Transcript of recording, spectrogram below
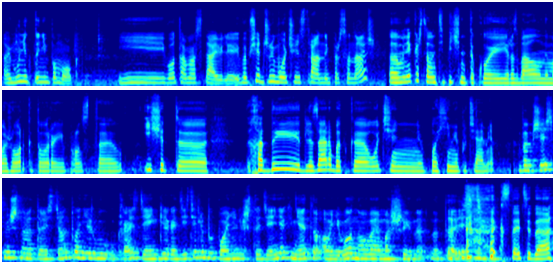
а ему никто не помог и его там оставили. И вообще Джим очень странный персонаж. Э, мне кажется, он типичный такой разбалованный мажор, который просто ищет э, ходы для заработка очень плохими путями. Вообще смешно, то есть он планировал украсть деньги, родители бы поняли, что денег нету, а у него новая машина. Ну, то есть... Кстати, да.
